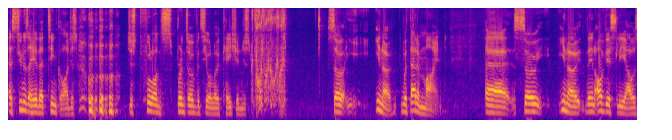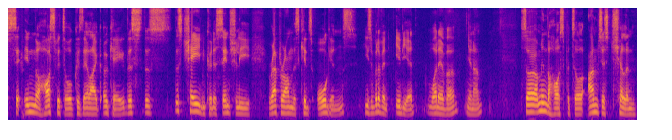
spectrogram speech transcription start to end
as soon as I hear that tinkle, I just just full on sprint over to your location. Just so you know, with that in mind, uh, so you know, then obviously I was in the hospital because they're like, okay, this this this chain could essentially wrap around this kid's organs. He's a bit of an idiot, whatever, you know. So I'm in the hospital. I'm just chilling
